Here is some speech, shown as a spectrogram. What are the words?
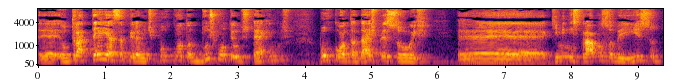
é, eu tratei essa pirâmide por conta dos conteúdos técnicos, por conta das pessoas é, que ministravam sobre isso.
